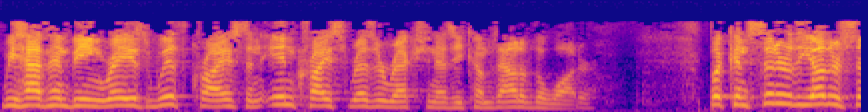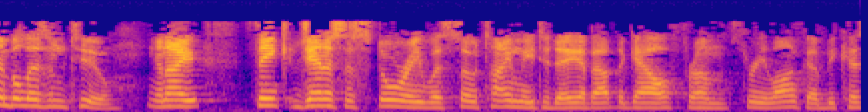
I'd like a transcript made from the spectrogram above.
We have him being raised with Christ and in Christ's resurrection as he comes out of the water. But consider the other symbolism too. And I think Janice's story was so timely today about the gal from Sri Lanka because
